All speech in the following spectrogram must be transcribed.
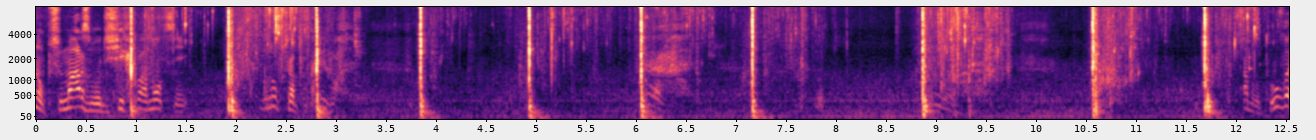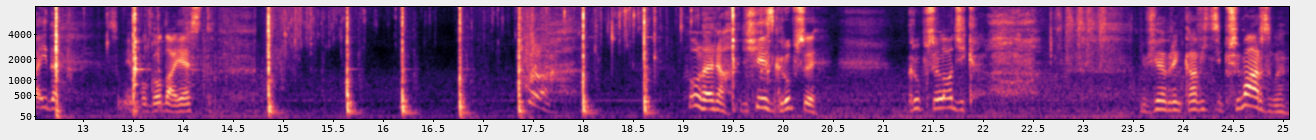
No, przymarzło dzisiaj chyba mocniej. Grubsza pokrywa. Albo tu wejdę. W sumie pogoda jest. Cholera, dzisiaj jest grubszy. Grubszy lodzik. Nie wziąłem rękawic i przymarzłem.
